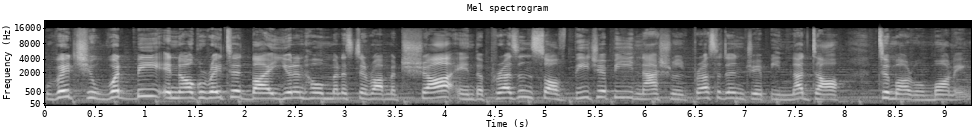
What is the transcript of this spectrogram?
which would be inaugurated by Union Home Minister Amit Shah in the presence of BJP National President JP Nadda tomorrow morning.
